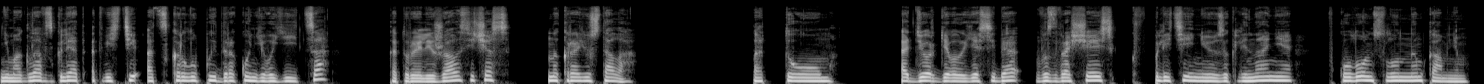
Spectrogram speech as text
Не могла взгляд отвести от скорлупы драконьего яйца, которое лежало сейчас на краю стола. Потом одергивал я себя, возвращаясь к вплетению заклинания в кулон с лунным камнем.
